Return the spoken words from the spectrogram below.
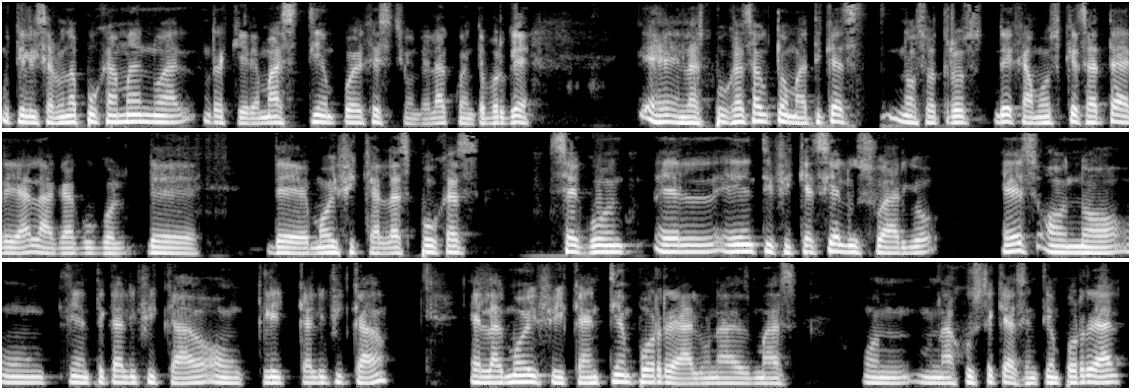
utilizar una puja manual requiere más tiempo de gestión de la cuenta, porque en las pujas automáticas nosotros dejamos que esa tarea la haga Google de, de modificar las pujas según él identifique si el usuario es o no un cliente calificado o un clic calificado. Él las modifica en tiempo real, una vez más, un, un ajuste que hace en tiempo real.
